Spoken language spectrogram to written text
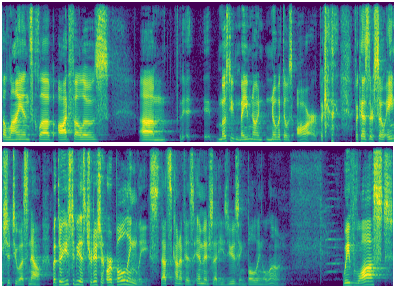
the Lions Club, Oddfellows. Um, most of you may even know what those are because they're so ancient to us now. But there used to be this tradition, or bowling leagues. That's kind of his image that he's using, bowling alone. We've lost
